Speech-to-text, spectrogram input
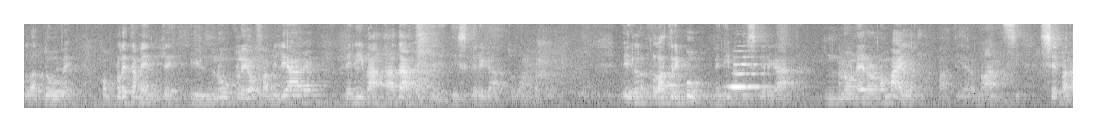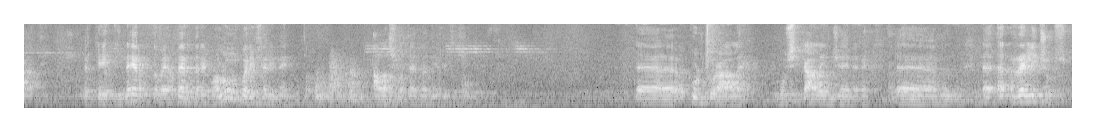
laddove completamente il nucleo familiare veniva ad arte disgregato da un padrone la tribù veniva disgregata, non erano mai accorpati, erano anzi separati, perché il nero doveva perdere qualunque riferimento alla sua terra di origine, eh, culturale, musicale in genere, eh, eh, religioso.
